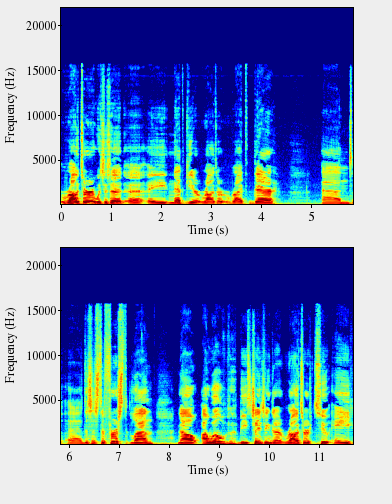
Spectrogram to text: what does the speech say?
router, which is a, a, a Netgear router right there. And uh, this is the first LAN. Now I will be changing the router to a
